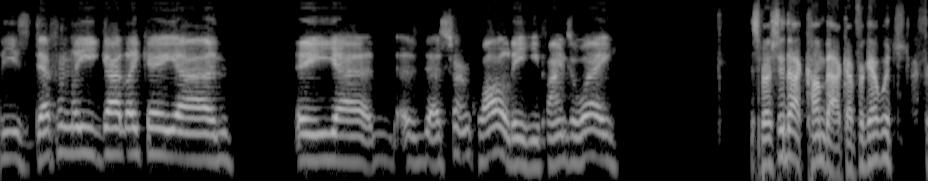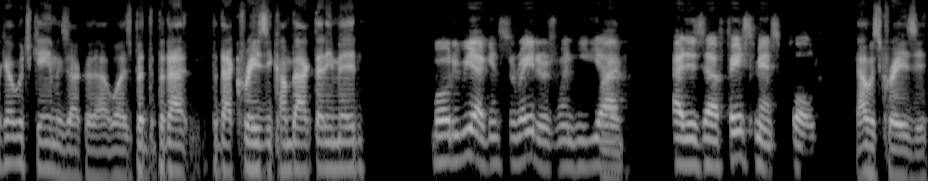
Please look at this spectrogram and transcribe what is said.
he's definitely got like a uh, a, uh, a certain quality. He finds a way. Especially that comeback. I forget which I forget which game exactly that was, but but that but that crazy comeback that he made. Well, yeah, against the Raiders when he uh, right. had his uh, face mask pulled. That was crazy.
